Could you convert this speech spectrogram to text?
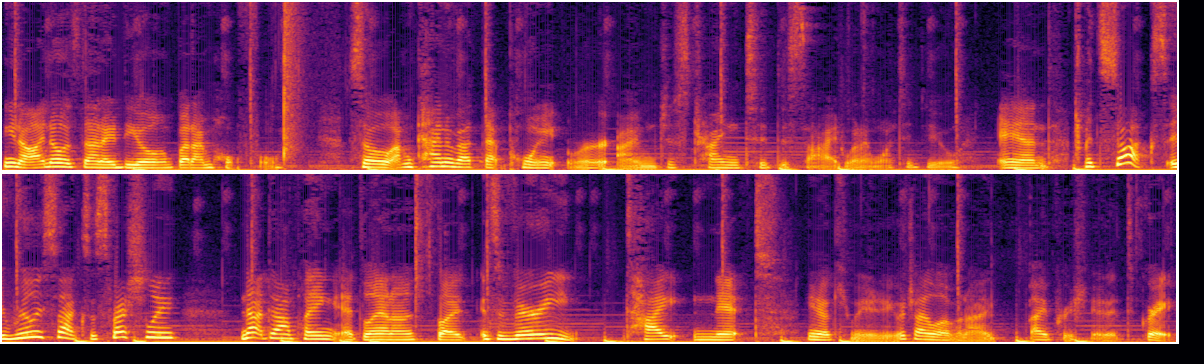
you know, I know it's not ideal, but I'm hopeful. So I'm kind of at that point where I'm just trying to decide what I want to do. And it sucks. It really sucks, especially not downplaying Atlanta, but it's a very tight knit, you know, community, which I love and I, I appreciate it. It's great.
